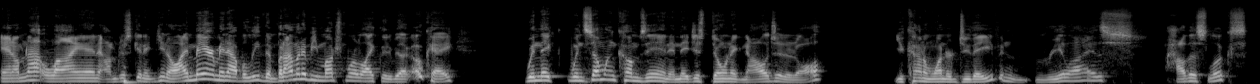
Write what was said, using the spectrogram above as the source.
and I'm not lying, I'm just gonna, you know, I may or may not believe them, but I'm gonna be much more likely to be like, okay, when they when someone comes in and they just don't acknowledge it at all, you kind of wonder, do they even realize how this looks?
